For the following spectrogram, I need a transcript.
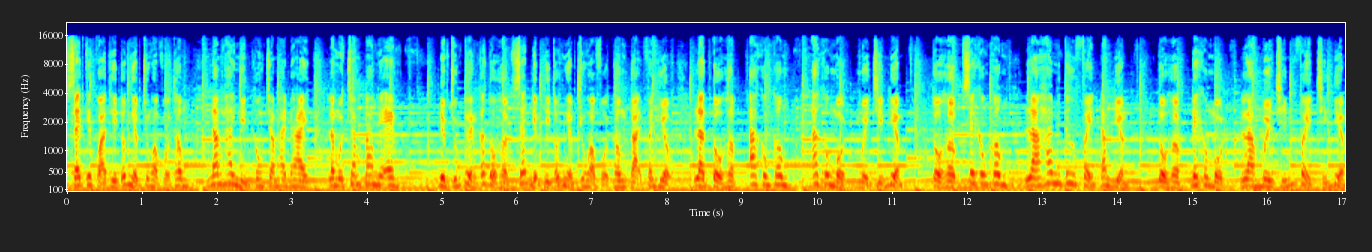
Xét kết quả thi tốt nghiệp trung học phổ thông năm 2022 là 130 em. Điểm trúng tuyển các tổ hợp xét điểm thi tốt nghiệp trung học phổ thông tại phân hiệu là tổ hợp A00, A01 19 điểm, tổ hợp C00 là 24,5 điểm, tổ hợp D01 là 19,9 điểm.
